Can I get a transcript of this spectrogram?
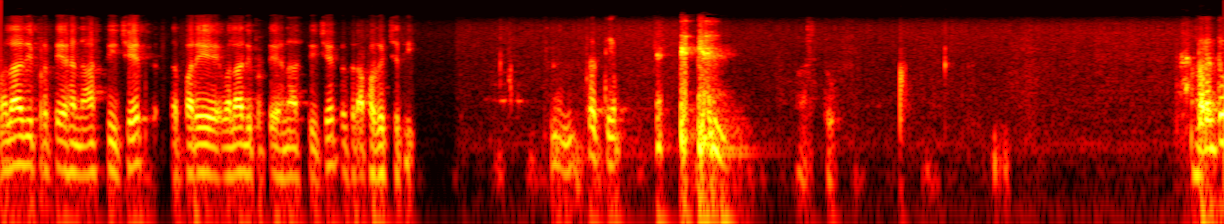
वलादिप्रत्ययः नास्ति चेत् परे वलादिप्रत्ययः नास्ति चेत् तत्र अपगच्छति। हम्म, सत्यम्। अस्तु। परन्तु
